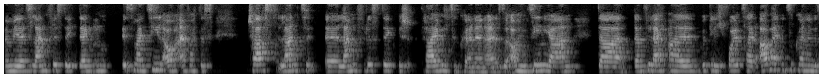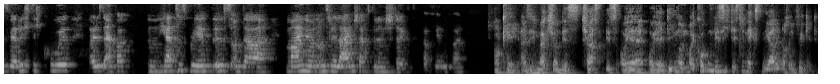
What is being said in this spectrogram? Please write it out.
wenn wir jetzt langfristig denken, ist mein Ziel auch einfach, dass Just lang, äh, langfristig betreiben zu können. Also auch in zehn Jahren da dann vielleicht mal wirklich Vollzeit arbeiten zu können, das wäre richtig cool, weil das einfach ein Herzensprojekt ist und da meine und unsere Leidenschaft drin steckt. Auf jeden Fall. Okay, also ich merke schon, das Just ist euer, euer Ding und mal gucken, wie sich das die nächsten Jahre noch entwickelt.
